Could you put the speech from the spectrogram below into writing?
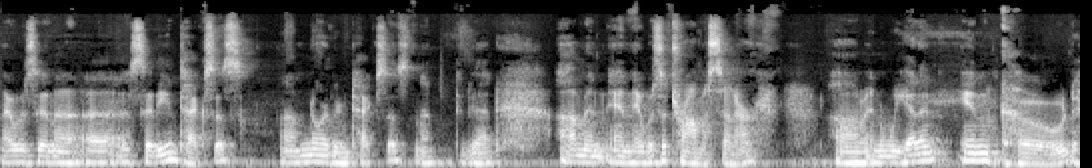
I was in a, a city in Texas, um, northern Texas, not to do that, um and, and it was a trauma center. Um, and we got an in code.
